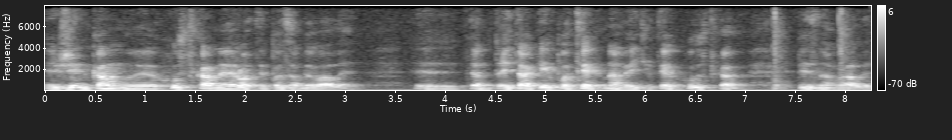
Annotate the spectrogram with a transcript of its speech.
Жінкам е, хустками роти позабивали. І так і по тих навіть у тих хустках пізнавали.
